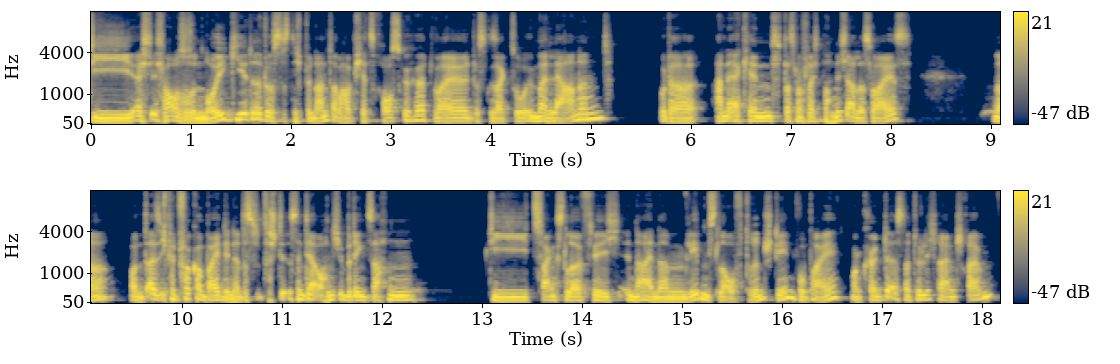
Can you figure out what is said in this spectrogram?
die, ich, ich war auch so Neugierde, du hast es nicht benannt, aber habe ich jetzt rausgehört, weil du hast gesagt, so immer lernend oder anerkennend, dass man vielleicht noch nicht alles weiß. Ne? Und also ich bin vollkommen bei dir. Ne? Das, das sind ja auch nicht unbedingt Sachen, die zwangsläufig in einem Lebenslauf drinstehen, wobei man könnte es natürlich reinschreiben.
